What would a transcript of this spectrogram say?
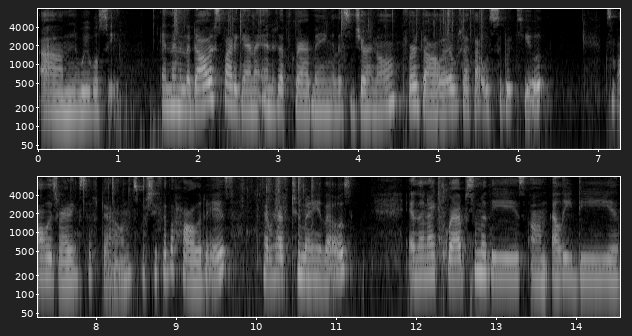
um, we will see. And then in the dollar spot again, I ended up grabbing this journal for a dollar, which I thought was super cute. I'm always writing stuff down, especially for the holidays. Never have too many of those. And then I grabbed some of these um, LED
